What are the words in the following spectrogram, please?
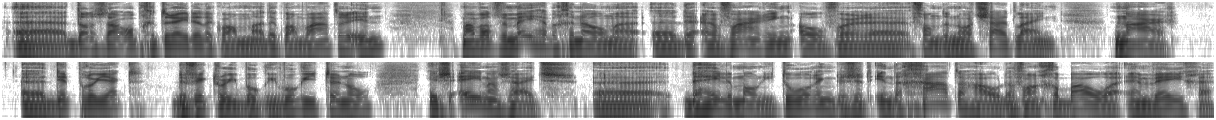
eh, dat is daar opgetreden. Er kwam, er kwam water in. Maar wat we mee hebben genomen, eh, de ervaring over eh, van de Noord-Zuidlijn naar eh, dit project, de Victory Boogie Woogie Tunnel, is enerzijds eh, de hele monitoring, dus het in de gaten houden van gebouwen en wegen,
